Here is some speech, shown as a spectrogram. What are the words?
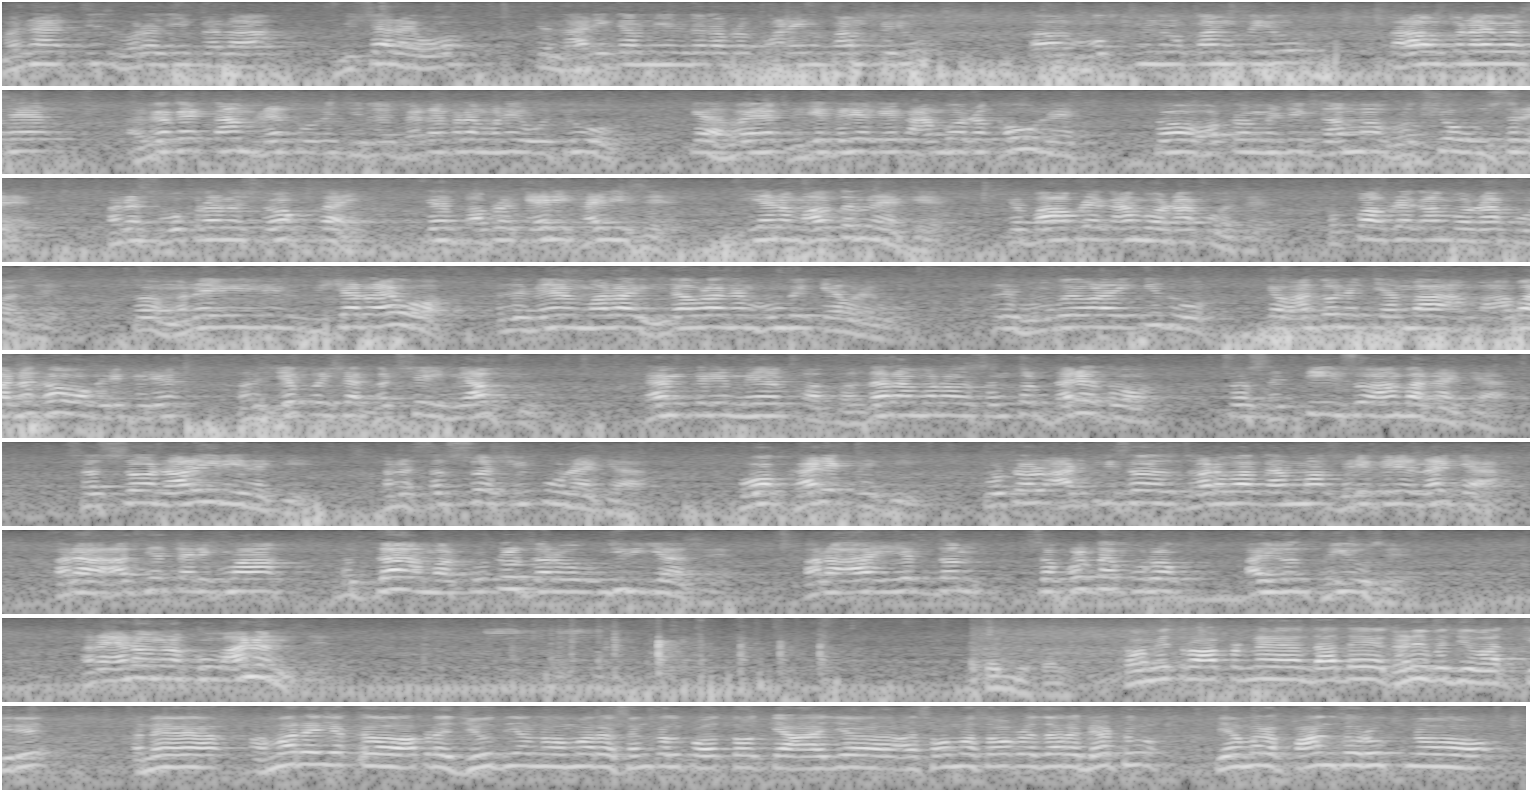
મને આજથી જ વર્ષથી પહેલાં વિચાર આવ્યો કે નારી ગામની અંદર આપણે પાણીનું કામ કર્યું મોક્ષનું કામ કર્યું, તળાવ બનાવ્યા છે. હવે કંઈ કામ રહેતું નથી. એટલે બેઠા બેઠા મને એવું થયું કે હવે ઘડીએ ઘડીએ એક આંબો રખાવું ને તો ઓટોમેટિક ગામમાં વૃક્ષો ઉછરે અને છોકરાનો શોખ થાય કે આપણે કેરી ખાવી છે. એના માવતરને કહે કે બા આપણે કાંબો નાખવો છે, પપ્પા આપણે કાંબો નાખવો છે. તો મને એ વિચાર આવ્યો એટલે મેં મારા હીરાવાળાને મુંબઈ કહેવડાવ્યું એટલે મુંબઈવાળાએ કીધું કે વાંધો નથી આંબા આંબા નખાવો કરી કરીએ અને જે પૈસા ઘટશે એ મેં આપશું એમ કરી મેં વધારામાંનો સંકલ્પ ધાર્યો હતો, તો સત્યાવીસો આંબા નાખ્યા સત્સો નાળીરી નાખી અને સત્સો શીકું નાખ્યા. કોક ખારેક નાખી. ટોટલ આડત્રીસો ઝાડવા ગામમાં ઘરે ઘરે નાખ્યા અને આજની તારીખમાં બધા આમાં ટોટલ ઝાડવા ઉજરી ગયા છે. અને આ એકદમ સફળતાપૂર્વક આયોજન થયું છે. અને એનો મને ખૂબ આનંદ છે. તો મિત્રો આપણને દાદાએ ઘણી બધી વાત કરી અને અમારે એક, આપણે જીવદયાનો અમારે સંકલ્પ હતો કે આજે આ ચોમાસું આપણે જ્યારે બેઠું, એ અમારે પાંચસો વૃક્ષનો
